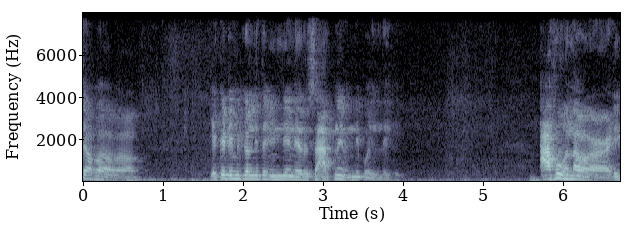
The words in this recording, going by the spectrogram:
त अब एकाडेमिकल्ली त इन्डियनहरू सार्प नै हुन् नि पहिलेदेखि। आफूभन्दा अगाडि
